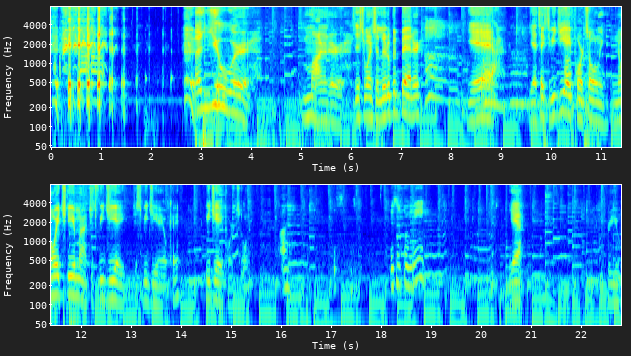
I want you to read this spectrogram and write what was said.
A newer monitor. This one's a little bit better. Yeah. Yeah, it takes VGA ports only. No HDMI, just VGA. Just VGA, okay? VGA ports only. Uh, this, this is for me. Yeah. For you.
